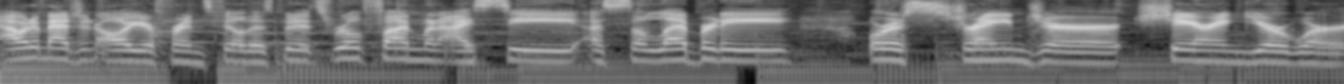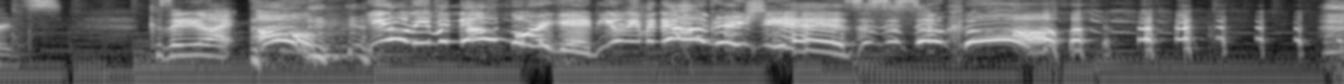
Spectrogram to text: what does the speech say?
I would imagine all your friends feel this, but it's real fun when I see a celebrity or a stranger sharing your words. Because then you're like, oh, you don't even know Morgan. You don't even know how great she is. This is so cool.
